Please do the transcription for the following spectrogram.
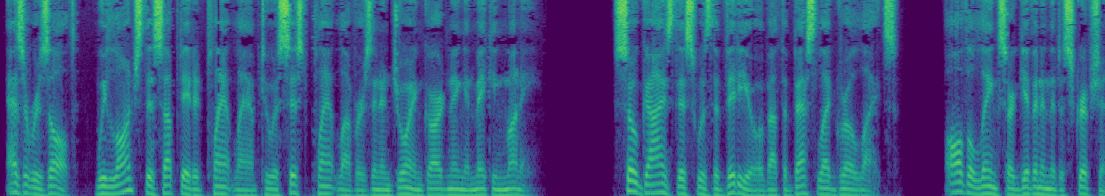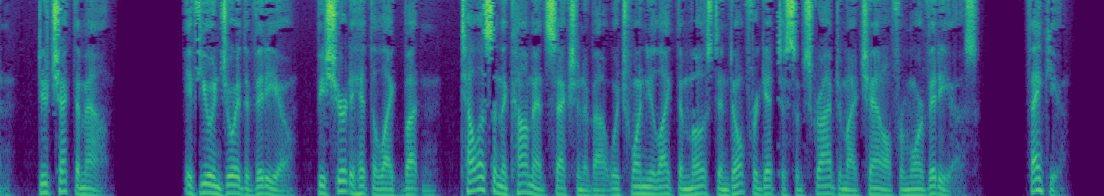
As a result, we launched this updated plant lamp to assist plant lovers in enjoying gardening and making money. So, guys, this was the video about the best LED grow lights. All the links are given in the description, do check them out. If you enjoyed the video, be sure to hit the like button, Tell us in the comments section about which one you like the most and don't forget to subscribe to my channel for more videos. Thank you.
